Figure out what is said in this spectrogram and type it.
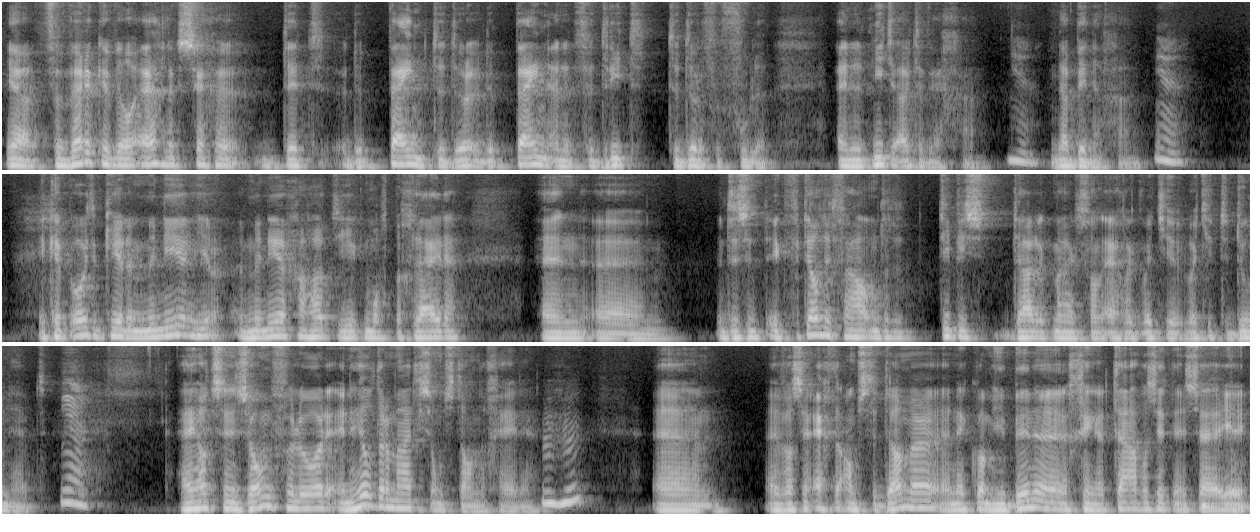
Ja, verwerken wil eigenlijk zeggen dit, de, pijn te de pijn en het verdriet te durven voelen. En het niet uit de weg gaan. Ja, Naar binnen gaan. ja. Ik heb ooit een keer een meneer, hier, een meneer gehad die ik mocht begeleiden. En ehm, het is een, ik vertel dit verhaal omdat het typisch duidelijk maakt van eigenlijk wat je, wat je te doen hebt. Ja, Hij had zijn zoon verloren in heel dramatische omstandigheden. Ehm, hij was een echte Amsterdammer en hij kwam hier binnen en ging aan tafel zitten en zei...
